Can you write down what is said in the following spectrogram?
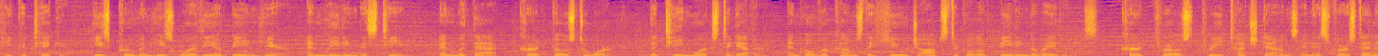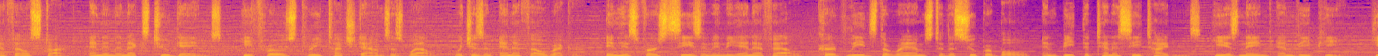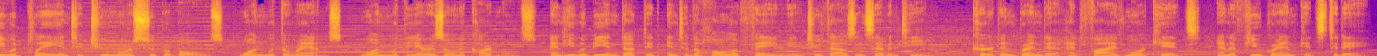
he could take it. He's proven he's worthy of being here and leading this team. And with that, Kurt goes to work. The team works together and overcomes the huge obstacle of beating the Ravens. Kurt throws three touchdowns in his first NFL start, and in the next two games, he throws three touchdowns as well, which is an NFL record. In his first season in the NFL, Kurt leads the Rams to the Super Bowl and beat the Tennessee Titans. He is named MVP. He would play into two more Super Bowls, one with the Rams, one with the Arizona Cardinals, and he would be inducted into the Hall of Fame in 2017. Kurt and Brenda had five more kids, and a few grandkids today.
